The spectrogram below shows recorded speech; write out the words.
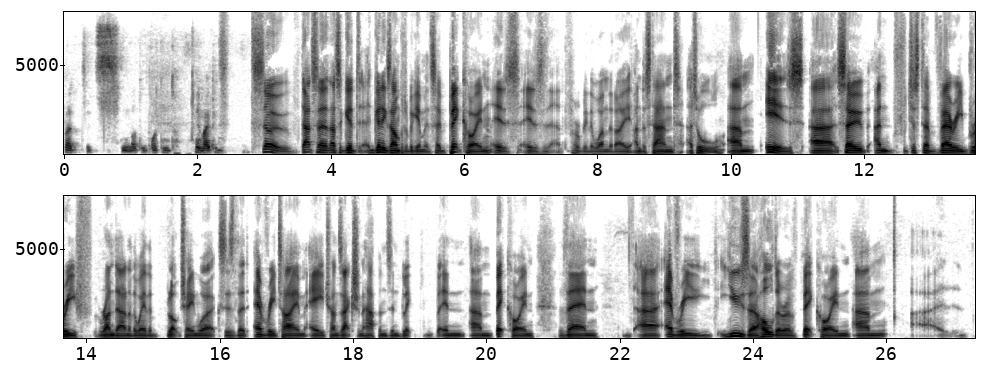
but it's not important, in my opinion so that's a that's a good a good example to begin with. So Bitcoin is is probably the one that I understand at all. Um, is uh, so and just a very brief rundown of the way the blockchain works is that every time a transaction happens in in um, Bitcoin, then uh, every user holder of Bitcoin um,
